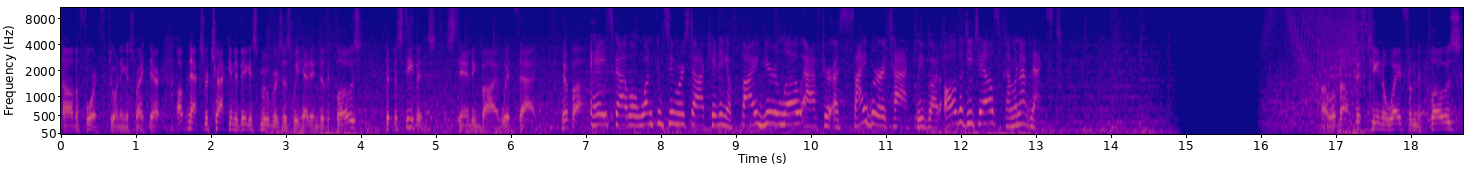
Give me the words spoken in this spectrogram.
uh, the fourth, joining us right there. Up next, we're tracking the biggest movers as we head into the close. Pippa Stevens standing by with that. Pippa. Hey, Scott. Well, one consumer stock hitting a five year low after a cyber attack. We've got all the details coming up next. Uh, we're about 15 away from the close.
